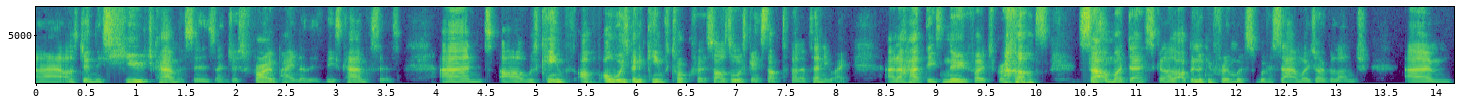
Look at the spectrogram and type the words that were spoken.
uh, I was doing these huge canvases and just throwing paint at these, canvases. And I was keen. I've always been a keen photographer, so I was always getting stuff developed anyway. And I had these new photographs sat on my desk, and I, I've been looking through them with, with a sandwich over lunch. Um,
